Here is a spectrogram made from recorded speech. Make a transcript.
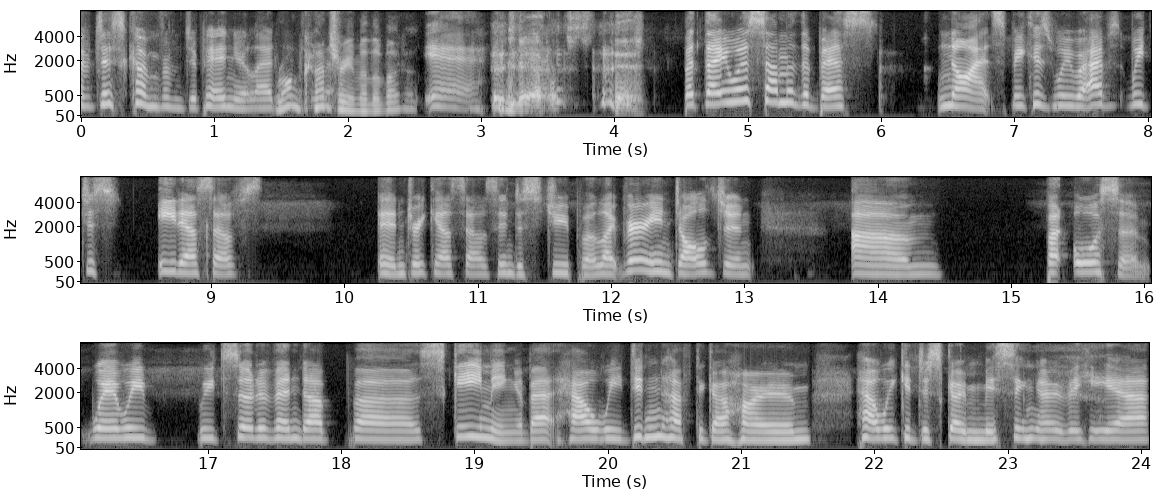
I've just come from Japan, you're allowed Wrong country, motherfucker. Yeah. yeah. yeah. But they were some of the best nights because we were abs- we just eat ourselves and drink ourselves into stupor, like very indulgent, um, but awesome. Where we we'd sort of end up uh, scheming about how we didn't have to go home, how we could just go missing over here,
